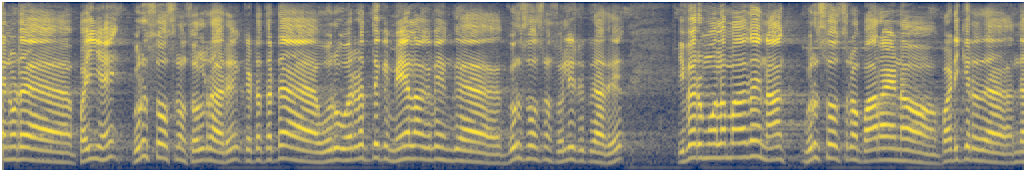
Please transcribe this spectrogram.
என்னோட பையன் குரு சொல்கிறாரு கிட்டத்தட்ட ஒரு வருடத்துக்கு மேலாகவே இங்கே குரு சோஸ்திரம் சொல்லிட்டு இருக்கிறாரு இவர் மூலமாக தான் நான் குரு பாராயணம் படிக்கிறத அந்த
